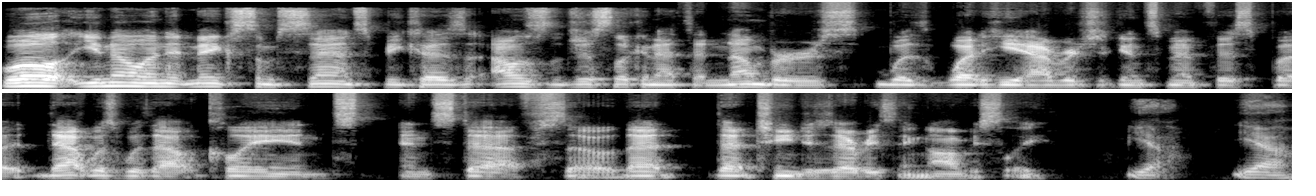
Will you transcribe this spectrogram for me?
Well, you know, and it makes some sense because I was just looking at the numbers with what he averaged against Memphis, but that was without Klay and and Steph, so that that changes everything, obviously. Yeah, yeah,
